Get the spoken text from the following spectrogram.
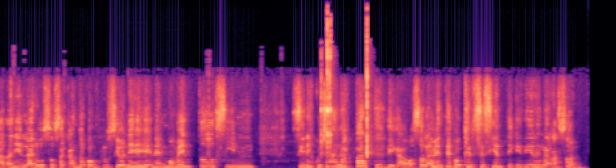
a Daniel Laruso sacando conclusiones en el momento sin, sin escuchar a las partes, digamos, solamente porque él se siente que tiene la razón.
